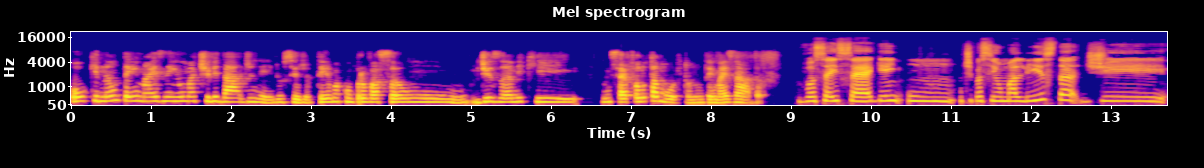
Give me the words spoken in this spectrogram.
ou que não tem mais nenhuma atividade nele, ou seja, tem uma comprovação de exame que o encéfalo está morto, não tem mais nada. Vocês seguem um, tipo assim, uma lista de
